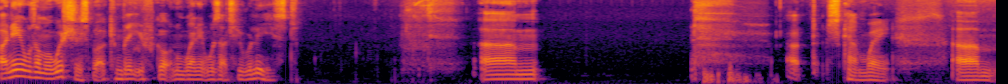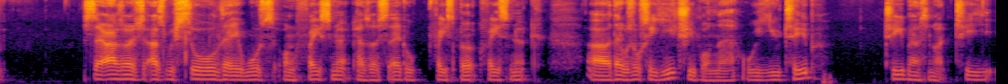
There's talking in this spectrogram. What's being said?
I knew it was on my wish list, but I completely forgotten when it was actually released. Um, I just can't wait. Um, so as I, as we saw, there was on FaceNook, as I said, or Facebook, FaceNook. Uh, there was also YouTube on there, or YouTube. Tube as like T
